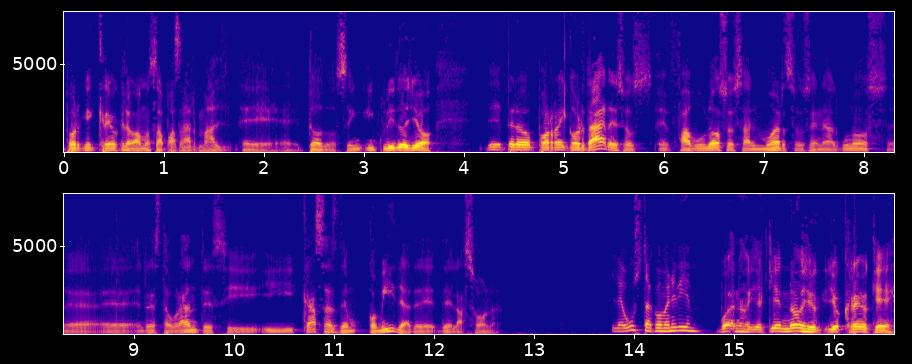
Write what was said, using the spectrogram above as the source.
porque creo que lo vamos a pasar mal eh, todos, in- incluido yo. Eh, pero por recordar esos eh, fabulosos almuerzos en algunos eh, eh, restaurantes y, y casas de comida de, de la zona. ¿Le gusta comer bien? Bueno, y a quién no, yo, yo creo que,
